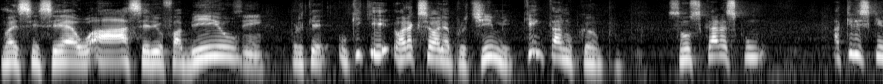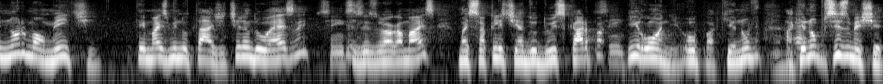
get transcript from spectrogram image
Mas assim, se é o A seria o Fabinho, Sim. Porque o que, que a hora que você olha para o time, quem está no campo? São os caras com aqueles que normalmente tem mais minutagem. Tirando o Wesley, Sim, que sim. às vezes joga mais, mas só que ele tinha Dudu, Scarpa Sim. e Rony. Opa, aqui eu não, aqui eu não preciso mexer.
